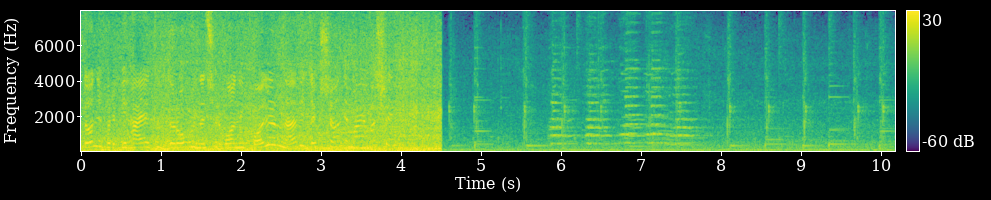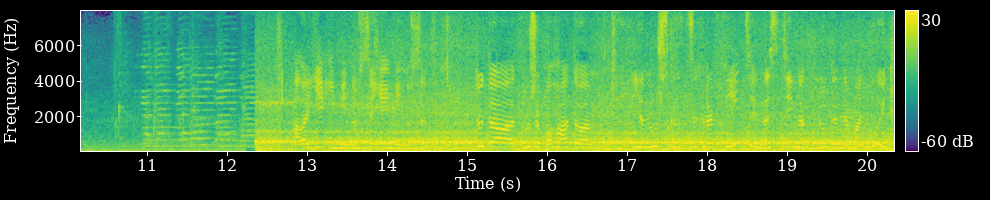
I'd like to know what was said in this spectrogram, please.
ніхто не перебігає тут дорогу на червоний колір, навіть якщо немає машин. Але є і мінуси, є і мінуси. Тут дуже багато, я не можу сказати, цих графіті, на стінах люди не малюють,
